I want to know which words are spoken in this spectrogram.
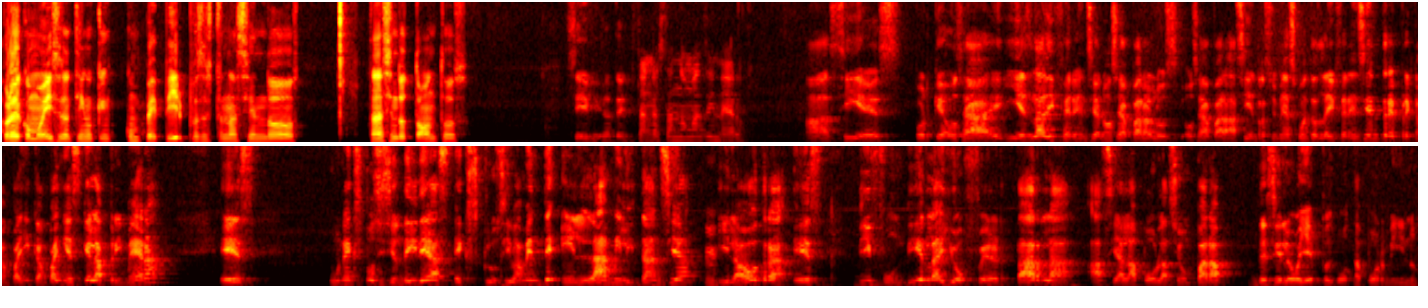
Porque como dices, no tengo que competir, pues están haciendo, están haciendo tontos. Sí, fíjate. Están gastando más dinero. Así es, porque, o sea, y es la diferencia, ¿no? O sea, para los, o sea, para, así, en resumidas cuentas, la diferencia entre pre-campaña y campaña es que la primera es una exposición de ideas exclusivamente en la militancia y la otra es difundirla y ofertarla hacia la población para decirle, oye, pues vota por mí, ¿no?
